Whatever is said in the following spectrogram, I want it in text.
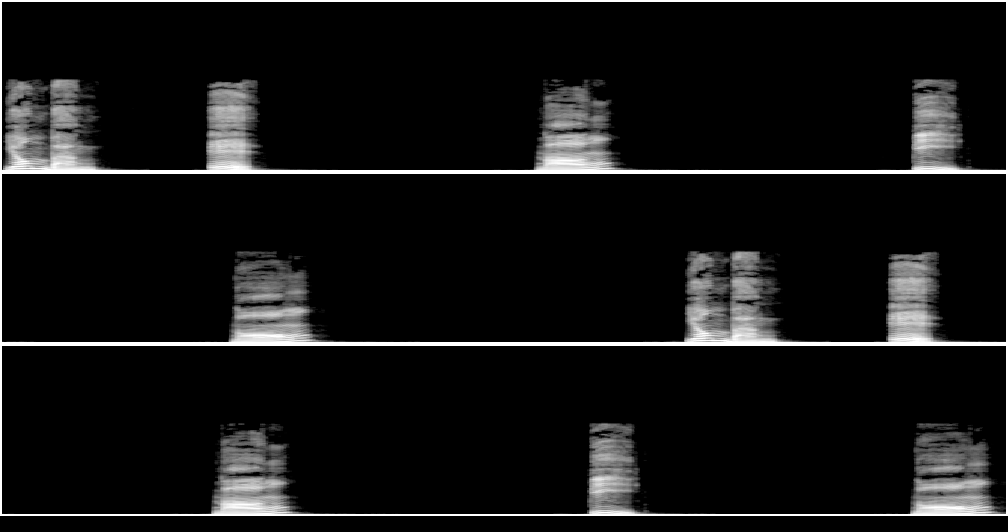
4番 A 能 B 能4番 A 能 B 能。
